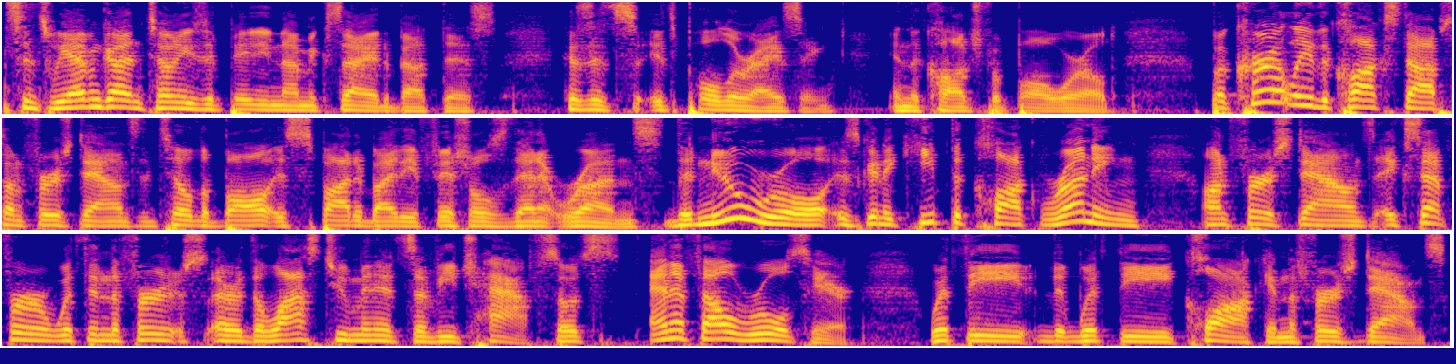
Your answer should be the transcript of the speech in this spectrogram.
since we haven't gotten Tony's opinion, I'm excited about this because it's it's polarizing in the college football world. But currently, the clock stops on first downs until the ball is spotted by the officials. Then it runs. The new rule is going to keep the clock running on first downs, except for within the first or the last two minutes of each half. So it's NFL rules here with the, the with the clock and the first downs.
